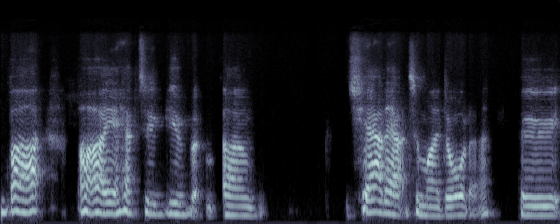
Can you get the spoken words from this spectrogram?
But I have to give um, shout out to my daughter who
